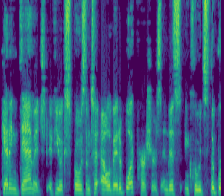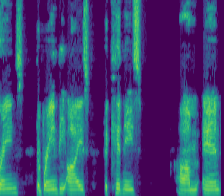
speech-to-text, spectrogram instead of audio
getting damaged if you expose them to elevated blood pressures. And this includes the brains, the brain, the eyes, the kidneys, um, and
